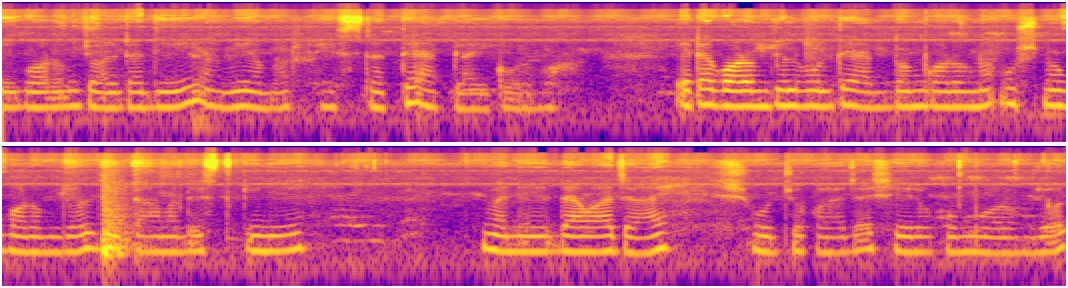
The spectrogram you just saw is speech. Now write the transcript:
এই গরম জলটা দিয়ে আমি আমার ফেসটাতে অ্যাপ্লাই করব। এটা গরম জল বলতে একদম গরম না, উষ্ণ গরম জল যেটা আমাদের স্কিনে মানে দেওয়া যায়, সহ্য করা যায় সেরকম গরম জল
